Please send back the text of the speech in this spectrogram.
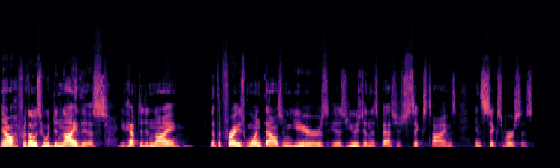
Now, for those who would deny this, you have to deny that the phrase 1,000 years is used in this passage six times in six verses.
